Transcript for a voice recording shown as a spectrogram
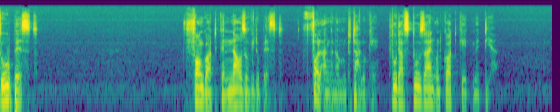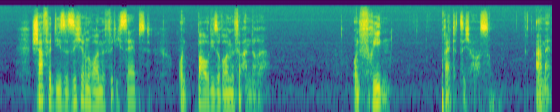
Du bist von Gott genauso wie du bist. Voll angenommen und total okay. Du darfst du sein und Gott geht mit dir. Schaffe diese sicheren Räume für dich selbst und bau diese Räume für andere. Und Frieden breitet sich aus. Amen.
